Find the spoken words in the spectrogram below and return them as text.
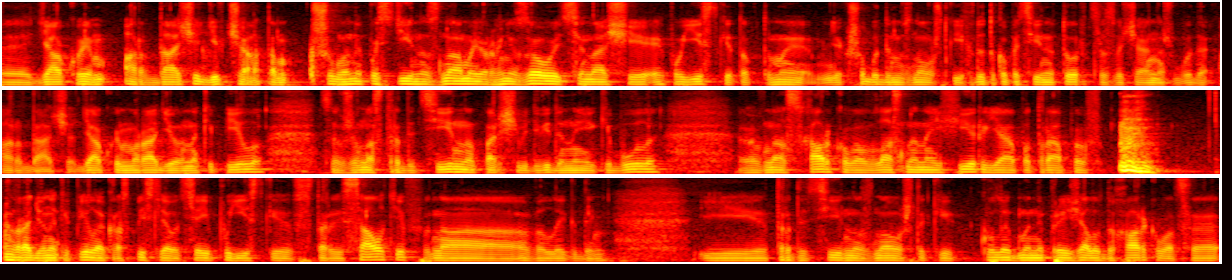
Е, Дякуємо Ардачі дівчатам, що вони постійно з нами організовують ці наші поїздки. Тобто, ми, якщо будемо знову ж таки їхати окупаційний тур, це звичайно ж буде Ардача. Дякуємо радіо Накипіло. Це вже в нас традиційно. Перші відвідини, які були. В нас з Харкова, власне, на ефір я потрапив радіо Накипіло якраз після цієї поїздки в Старий Салтів на Великдень. І традиційно, знову ж таки, коли б ми не приїжджали до Харкова, це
